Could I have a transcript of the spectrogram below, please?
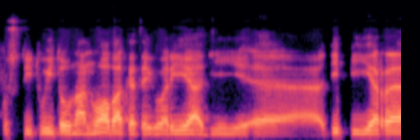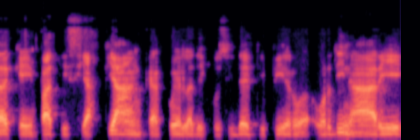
costituito una nuova categoria di, uh, di, peer che infatti si affianca a quella dei cosiddetti peer ordinari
